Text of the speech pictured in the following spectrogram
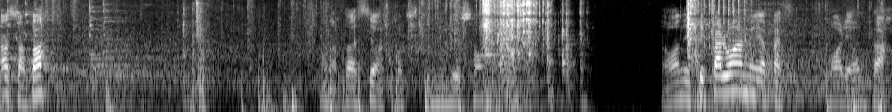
Ah sympa On n'a pas assez, hein, je crois que c'était 1200. Alors, on était pas loin mais il n'y a pas assez. Bon allez on part.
